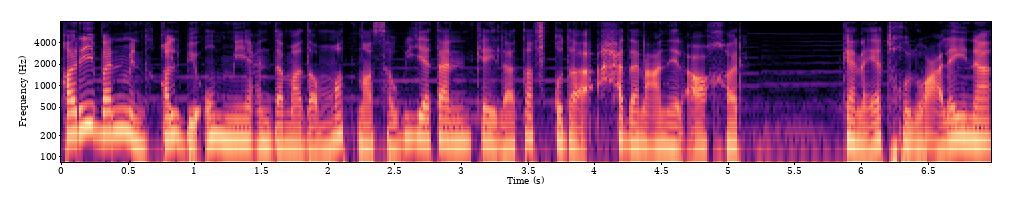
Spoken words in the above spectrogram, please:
قريبا من قلب أمي عندما ضمتنا سوية كي لا تفقد احدا عن الآخر. كان يدخل علينا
